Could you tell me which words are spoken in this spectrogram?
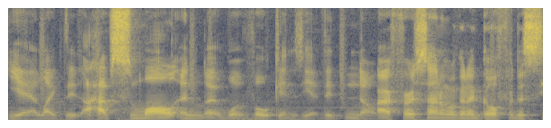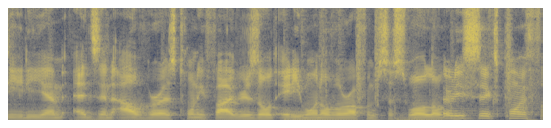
yeah, like I have small and like, what Vulcans, yeah, they, no. All right, first signing, we're gonna go for the CDM, Edson Alvarez, 25 years old, 81 overall from Sassuolo. 36 36.5,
